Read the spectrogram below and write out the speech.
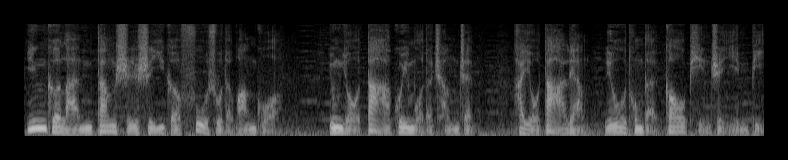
英格兰当时是一个富庶的王国，拥有大规模的城镇，还有大量流通的高品质银币。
